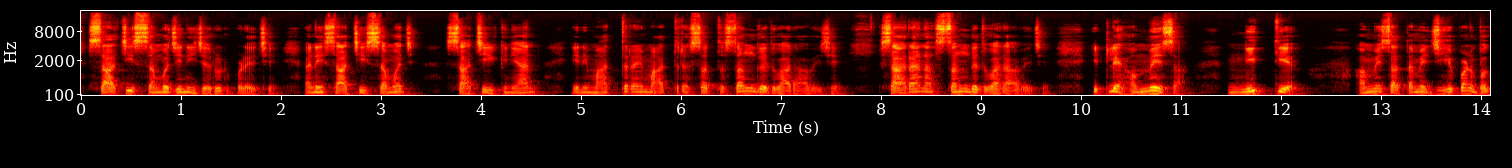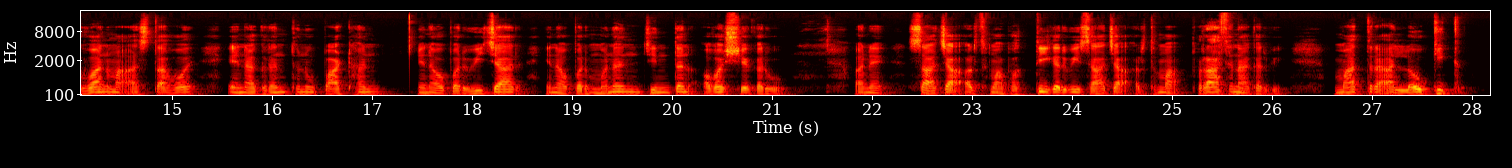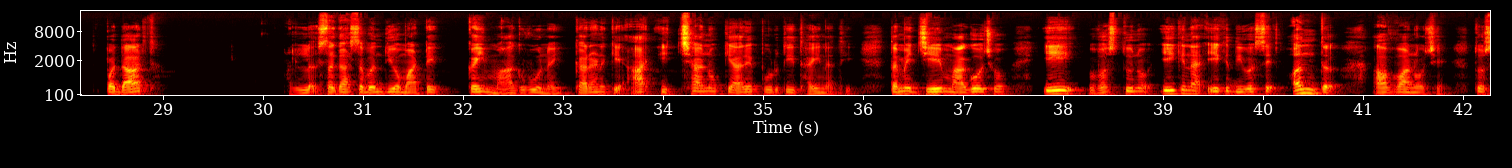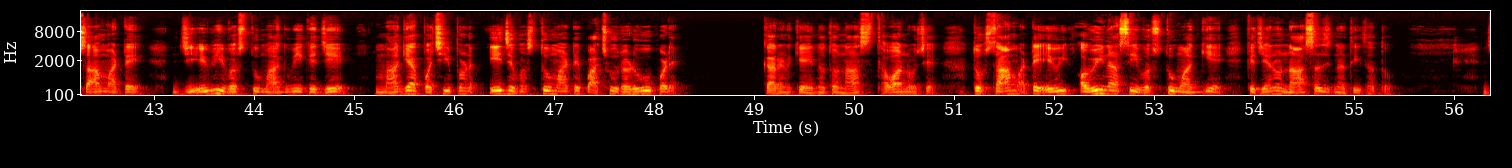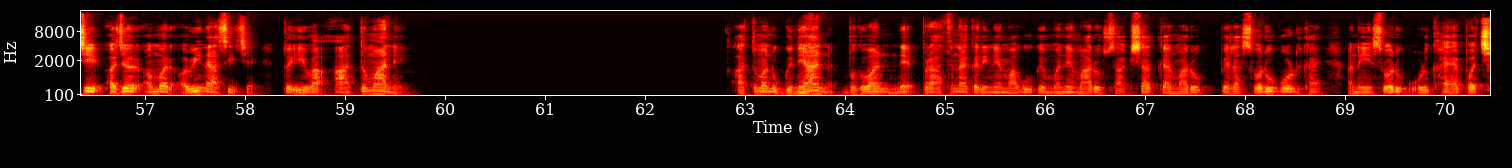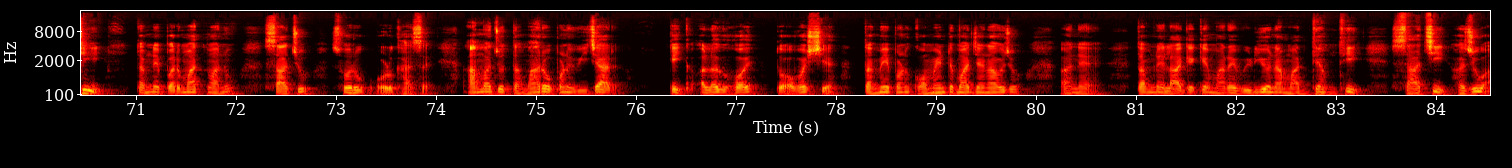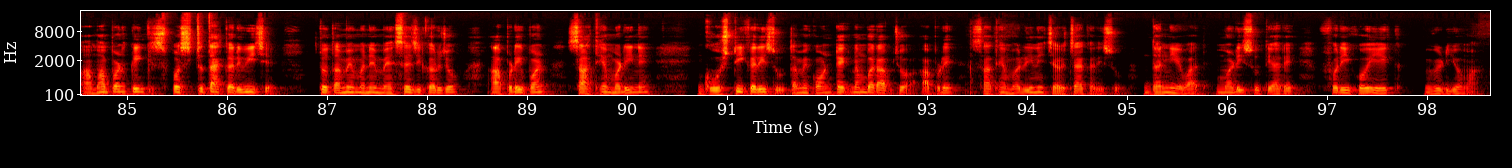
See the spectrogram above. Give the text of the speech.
સાચી સમજની જરૂર પડે છે અને સાચી સમજ, સાચી જ્ઞાન એને માત્ર માત્ર સત્સંગ દ્વારા આવે છે. સારાના સંગ દ્વારા આવે છે. એટલે હંમેશા નિત્ય, હંમેશા તમે જે પણ ભગવાનમાં આસ્થા હોય એના ગ્રંથનું પાઠન એના ઉપર વિચાર, એના ઉપર મનન, ચિંતન અવશ્ય કરવું. અને સાચા અર્થમાં ભક્તિ કરવી, સાચા અર્થમાં પ્રાર્થના કરવી. માત્ર આ લૌકિક પદાર્થ સગા સંબંધીઓ માટે કંઈ માગવું નહીં, કારણ કે આ ઈચ્છાનો ક્યારે પૂર્તિ થઈ નથી. તમે જે માગો છો, એ વસ્તુનો એકના એક દિવસે અંત આવવાનો છે. તો શા માટે જેવી વસ્તુ માગવી કે જે માગ્યા પછી પણ એ જ વસ્તુ માટે પાછું રડવું પડે. કારણ કે એનો તો નાશ થવાનો છે, તો શા માટે એવી અવિનાશી વસ્તુ માગીએ કે જેનો નાશ જ નથી થતો? જે અજર અમર અવિનાશી છે, તો એવા આત્માને, આત્માનું જ્ઞાન ભગવાનને પ્રાર્થના કરીને માગું કે મને મારું સાક્ષાત્કાર, મારું પહેલાં સ્વરૂપ ઓળખાય અને એ સ્વરૂપ ઓળખાયા પછી તમને પરમાત્માનું સાચું સ્વરૂપ ઓળખાશે. આમાં જો તમારો પણ વિચાર કંઈક અલગ હોય, તો અવશ્ય તમે પણ કોમેન્ટમાં જણાવજો. અને તમને લાગે કે મારે વિડીયોના માધ્યમથી સાચી હજુ આમાં પણ કંઈક સ્પષ્ટતા કરવી છે, તો તમે મને મેસેજ કરજો. આપણે પણ સાથે મળીને ગોષ્ઠી કરીશું. તમે કોન્ટેક નંબર આપજો. આપણે સાથે મળીને ચર્ચા કરીશું. ધન્યવાદ. મળીશું ત્યારે ફરી કોઈ એક વિડીયોમાં.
